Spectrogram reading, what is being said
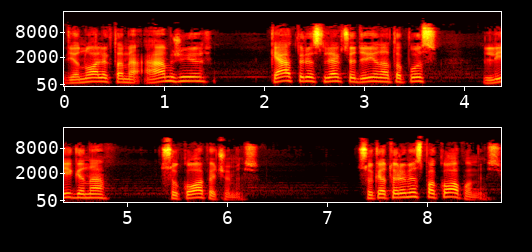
11 amžiuje, keturis lekcijų devyną tapus lygina su kopiečiomis, su keturiomis pakopomis.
